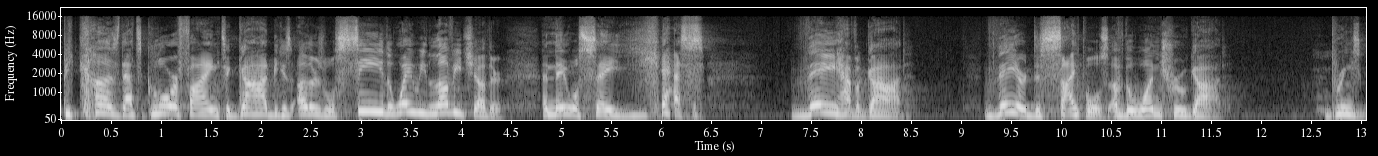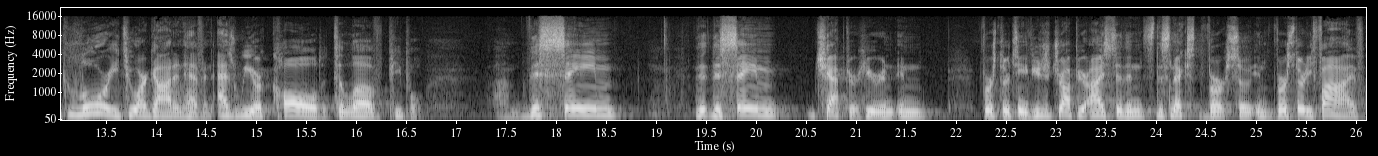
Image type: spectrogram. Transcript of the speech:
because that's glorifying to God, because others will see the way we love each other and they will say, Yes, they have a God. They are disciples of the one true God. Brings glory to our God in heaven as we are called to love people. Um, this same, this same chapter here in, in verse 13, if you just drop your eyes to this next verse, so in verse 35,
